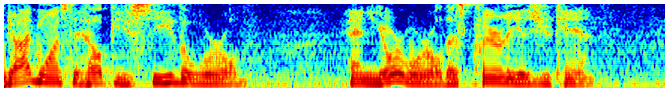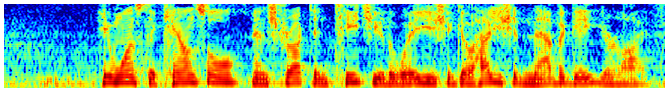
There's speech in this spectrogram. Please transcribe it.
God wants to help you see the world and your world as clearly as you can. He wants to counsel, instruct, and teach you the way you should go, how you should navigate your life,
